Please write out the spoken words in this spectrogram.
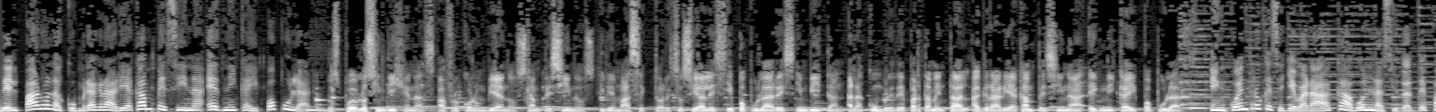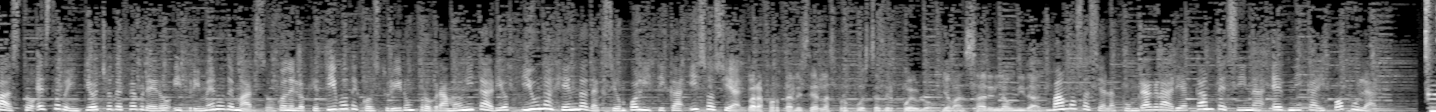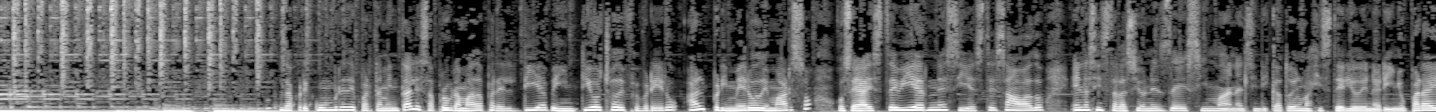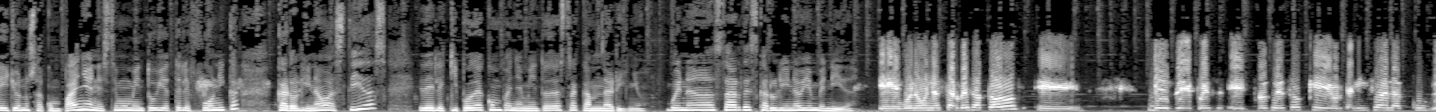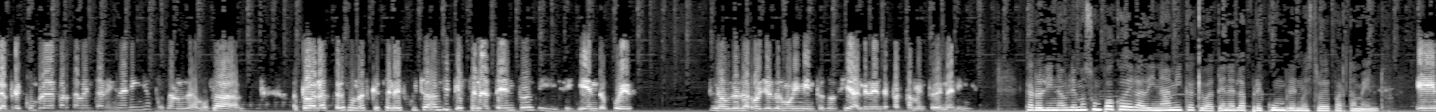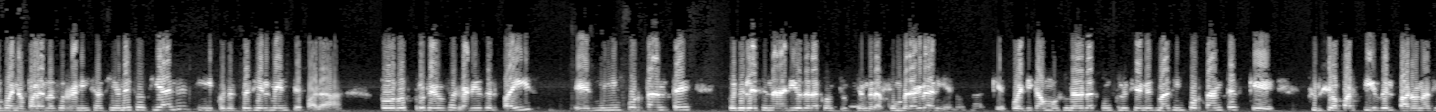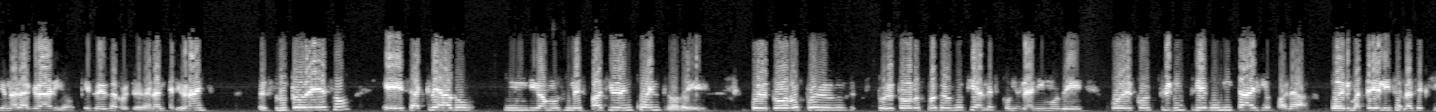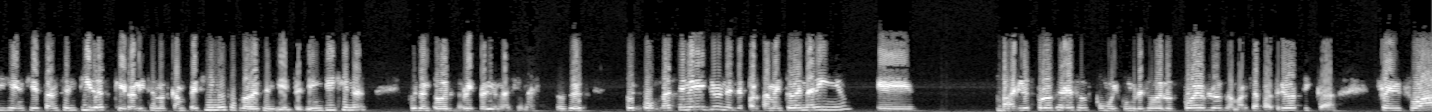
Del paro a la cumbre agraria, campesina, étnica y popular. Los pueblos indígenas, afrocolombianos, campesinos y demás sectores sociales y populares invitan a la cumbre departamental agraria campesina, étnica y popular. Encuentro que se llevará a cabo en la ciudad de Pasto este 28 de febrero y 1 de marzo, con el objetivo de construir un programa unitario y una agenda de acción política y social. Para fortalecer las propuestas del pueblo y avanzar en la unidad. Vamos hacia la cumbre agraria, campesina, étnica y popular. La precumbre departamental está programada para el día 28 de febrero al 1 de marzo, o sea, este viernes y este sábado, en las instalaciones de Simana, el Sindicato del Magisterio de Nariño. Para ello nos acompaña en este momento vía telefónica Carolina Bastidas, del equipo de acompañamiento de Astracam Nariño. Buenas tardes, Carolina, bienvenida. Eh, bueno, buenas tardes a todos. Eh, desde pues el proceso que organiza la, la precumbre departamental en Nariño, pues saludamos a, a todas las personas que estén escuchando y que estén atentos y siguiendo pues los desarrollos del movimiento social en el departamento de Nariño. Carolina, hablemos un poco de la dinámica que va a tener la precumbre en nuestro departamento. Eh, bueno, para las organizaciones sociales y pues especialmente para todos los procesos agrarios del país, es muy importante pues el escenario de la construcción de la cumbre agraria, ¿no? O sea, que fue digamos una de las conclusiones más importantes que surgió a partir del paro nacional agrario que se desarrolló en el anterior año. Pues fruto de eso eh, se ha creado un digamos un espacio de encuentro de pues, de todos los procesos sobre todos los procesos sociales con el ánimo de poder construir un pliego unitario para poder materializar las exigencias tan sentidas que realizan los campesinos, afrodescendientes e indígenas pues en todo el territorio nacional. Entonces, pues en ello, en el departamento de Nariño, eh, varios procesos como el Congreso de los Pueblos, la Marcha Patriótica,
